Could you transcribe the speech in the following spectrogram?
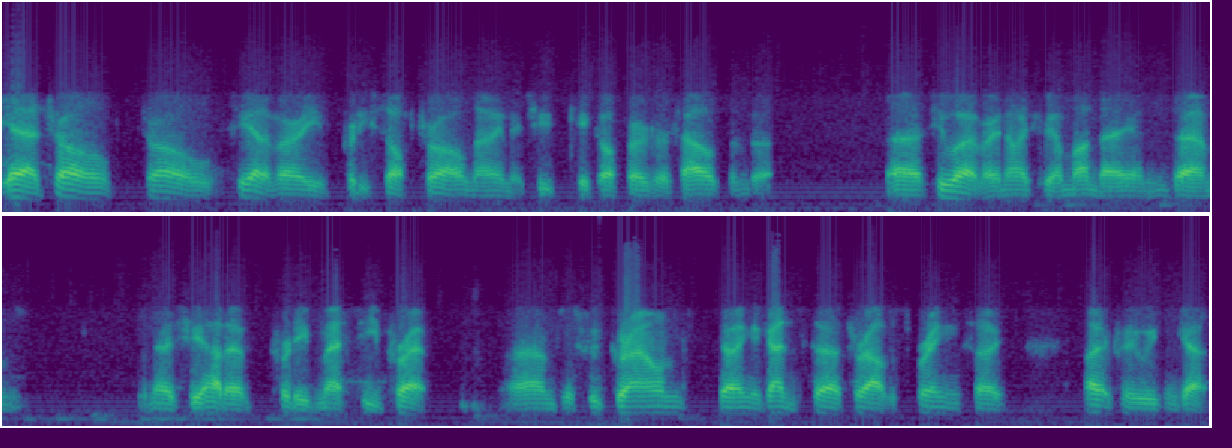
Yeah, trial trial. She had a very pretty soft trial, knowing that she'd kick off over a thousand, but uh, she worked very nicely on Monday, and um, you know she had a pretty messy prep, um, just with ground going against her throughout the spring. So hopefully we can get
